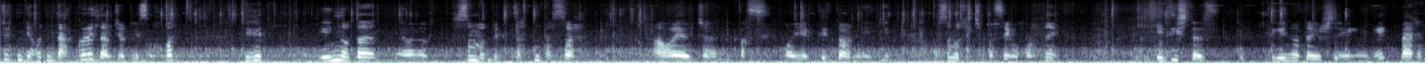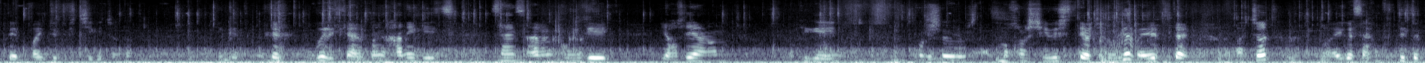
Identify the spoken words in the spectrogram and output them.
төтөнд явахад акварел авч явдаг гэсэн баггүй. Тэгээд энэ нь удаа нэг тусан мудаг затан тасаар аваа явж байгаа нь бас гоё яг тэр орны тийм тусан мудаг чинь бас яг хурдан идэг шүү дээ. Тэгээ энэ удаа ерөөсөө яг ингээд байгаад дээр гоё төд бичиж гэж одоо ингээд үгээр хэлээ одоо ханы хийц сайн саран хөнгөө ялын ам тэгээ энэ мохор шивэстэй очоод үнээр баяртай очоод аягаа сайхан бүтээлүүд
